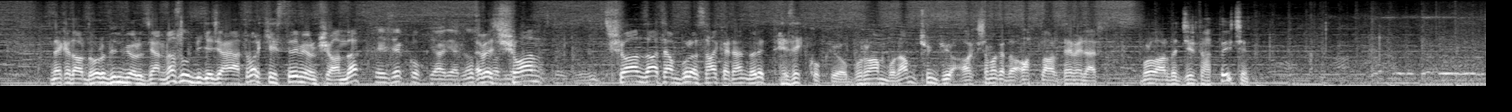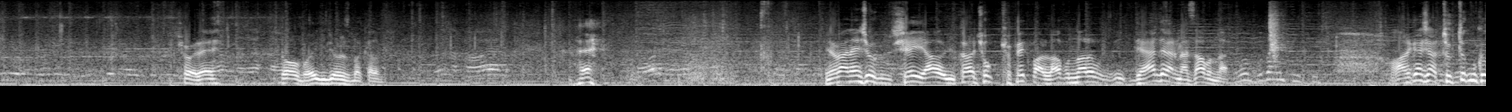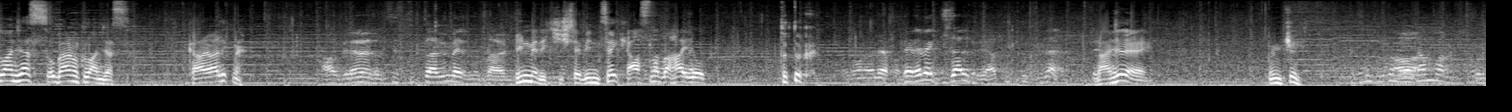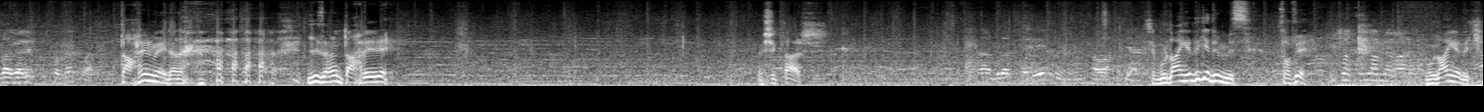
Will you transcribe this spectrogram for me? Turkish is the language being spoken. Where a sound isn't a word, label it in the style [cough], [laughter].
Ne kadar doğru bilmiyoruz. Yani nasıl bir gece hayatı var kestiremiyorum şu anda. Tezek kokuyor her. Nasıl Evet şu an şu an zaten burası hakikaten böyle tezek kokuyor. Buram buram. Çünkü akşama kadar atlar, develer buralarda cirit attığı için. Şöyle yol boyu gidiyoruz bakalım. Ya ben en çok şey ya yukarı çok köpek var la. Bunlara değer de vermez ha bunlar. Arkadaşlar tuk tuk mu kullanacağız, Uber mi kullanacağız? Karar verdik mi? Abi bilemedim. Siz tuttuğa binmediniz daha önce. Binmedik işte binsek aslında daha iyi olur. Tuk tuk. Denemek güzeldir ya. Tuttuk güzel. Bence de mümkün. Burada meydan var. Burada garip bir sokak var. Tahrir meydanı. [laughs] Giza'nın tahriri. Işıklar. Ha burası şey değil mi? Sabah yer. Şimdi buradan girdik dün biz. Sofi. Hiç hatırlamıyorum. Buradan girdik.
